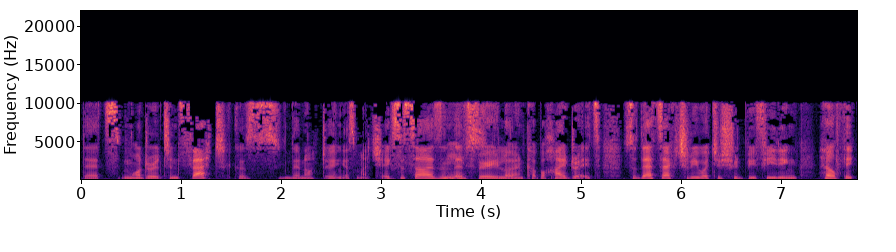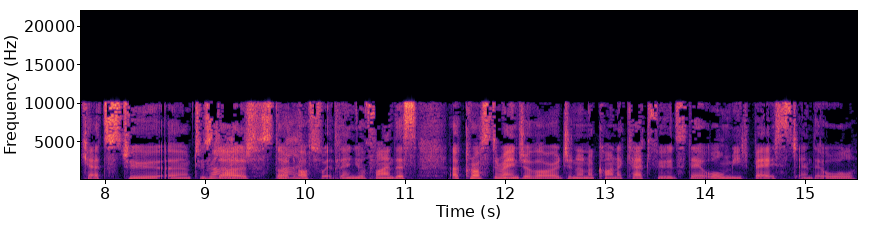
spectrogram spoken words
that's moderate in fat because they're not doing as much exercise and that's very low in carbohydrates. So that's actually what you should be feeding healthy cats to uh, to Right, start start right. off with. And you'll find this across the range of Orijen and Acana cat foods. They're all meat based and they're all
